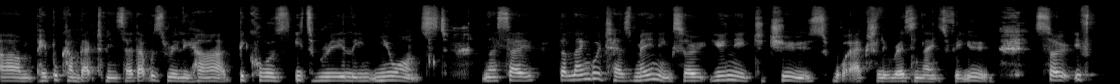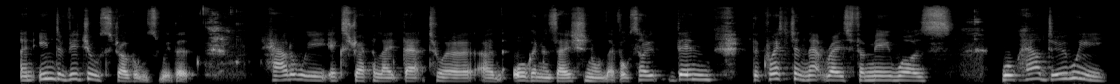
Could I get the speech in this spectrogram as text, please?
um, people come back to me and say, that was really hard because it's really nuanced. And I say, the language has meaning, so you need to choose what actually resonates for you. So if an individual struggles with it, how do we extrapolate that to a, an organizational level? So then the question that raised for me was well, how do we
